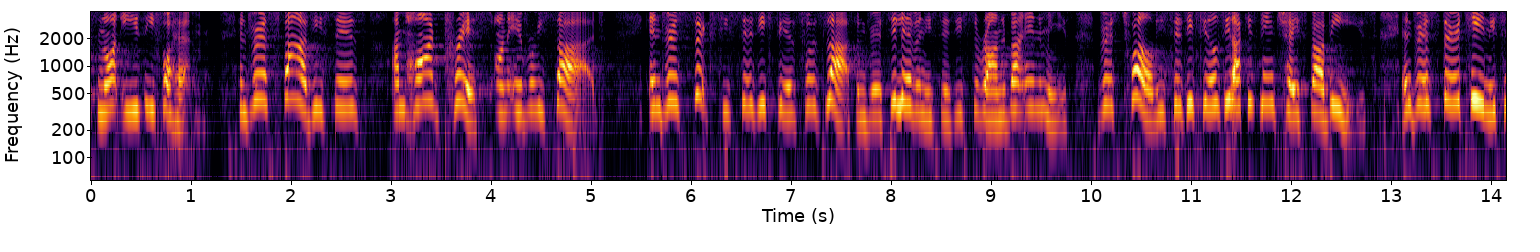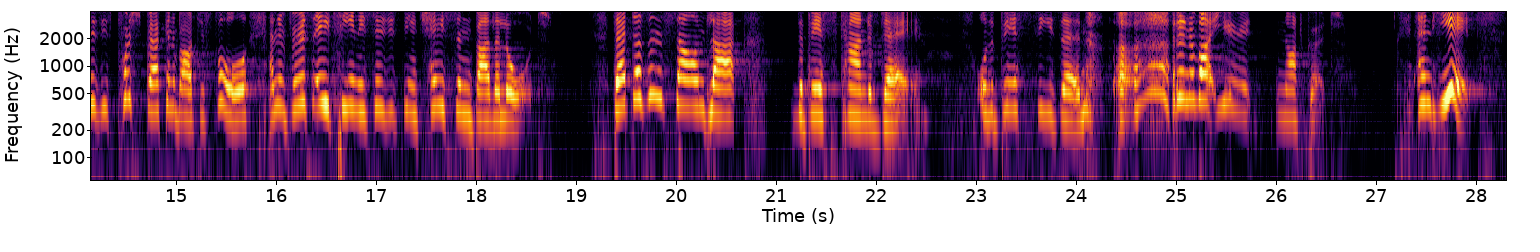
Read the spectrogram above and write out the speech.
is not easy for him. In verse 5, he says, I'm hard pressed on every side. In verse 6, he says he fears for his life. In verse 11, he says he's surrounded by enemies. Verse 12, he says he feels like he's being chased by bees. In verse 13, he says he's pushed back and about to fall. And in verse 18, he says he's being chastened by the Lord. That doesn't sound like the best kind of day or the best season. I don't know about you, not good. And yet,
